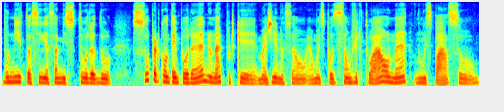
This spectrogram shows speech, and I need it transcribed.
bonito assim essa mistura do super contemporâneo, né? Porque imagina, são é uma exposição virtual, né? Num espaço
